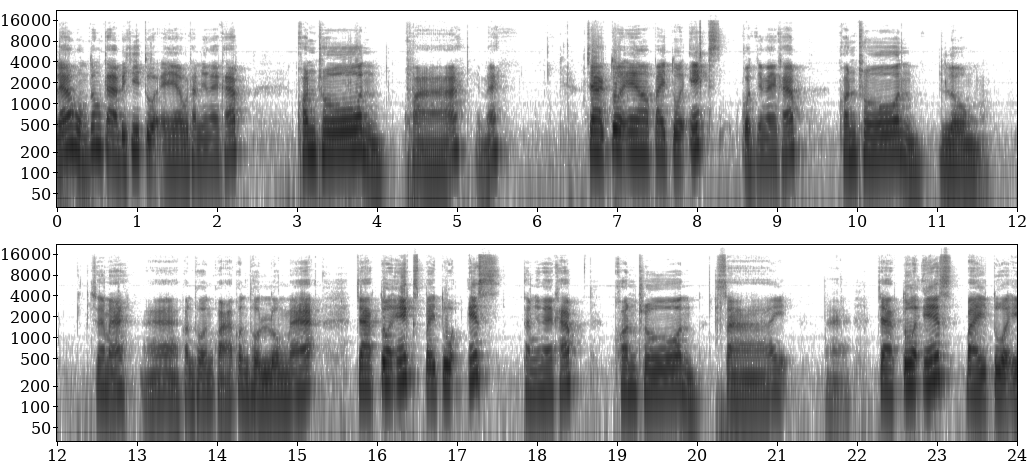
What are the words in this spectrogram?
แล้วผมต้องการไปที่ตัว L ทำยังไงครับ Ctrl ขวาเห็นไหมจากตัว L ไปตัว X กดยังไงครับ Control ลง ใช่ไหมอ่า Control ขวา Control ลงนะฮะ จากตัว X ไปตัว S ทำยังไงครับ Control ซ้ายอ่าจากตัว S ไปตัว A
